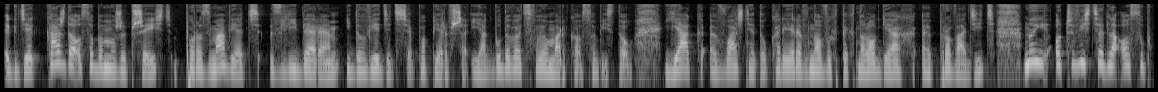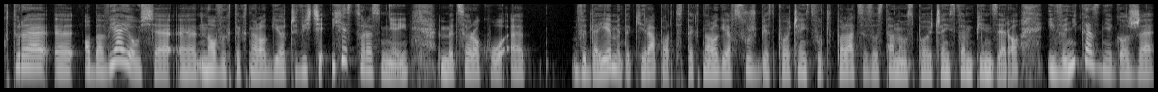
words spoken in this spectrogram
gdzie każda osoba może przyjść, porozmawiać z liderem i dowiedzieć się po pierwsze, jak budować swoją markę osobistą, jak właśnie tą karierę w nowych technologiach e, prowadzić. No i oczywiście dla osób, które e, obawiają się e, nowych technologii, oczywiście ich jest coraz mniej. My co roku wydajemy taki raport Technologia w służbie społeczeństwu, czy Polacy zostaną społeczeństwem 5.0 i wynika z niego, że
